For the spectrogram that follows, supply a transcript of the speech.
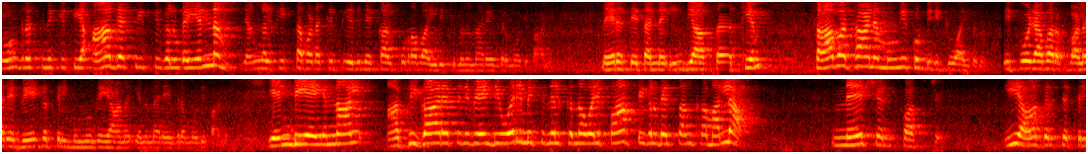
കോൺഗ്രസിന് കിട്ടിയ ആകെ സീറ്റുകളുടെ എണ്ണം ഞങ്ങൾക്ക് ഇത്തവണ കിട്ടിയതിനേക്കാൾ കുറവായിരിക്കുമെന്ന് നരേന്ദ്രമോദി പറഞ്ഞു. നേരത്തെ തന്നെ ഇന്ത്യ സഖ്യം സാവധാനം മുങ്ങിക്കൊണ്ടിരിക്കുമായിരുന്നു ഇപ്പോഴവർ വളരെ വേഗത്തിൽ മുങ്ങുകയാണ് എന്ന് നരേന്ദ്രമോദി പറഞ്ഞു. എൻ ഡി എ എന്നാൽ അധികാരത്തിന് വേണ്ടി ഒരുമിച്ച് നിൽക്കുന്ന ഒരു പാർട്ടികളുടെ സംഘമല്ല നേഷൻ ഫസ്റ്റ്. ഈ ആദർശത്തിൽ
